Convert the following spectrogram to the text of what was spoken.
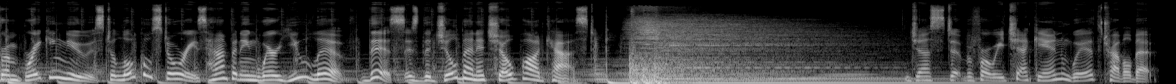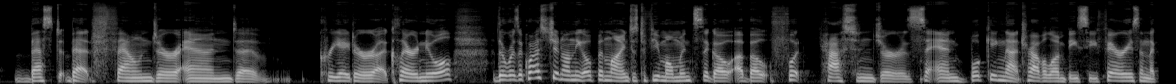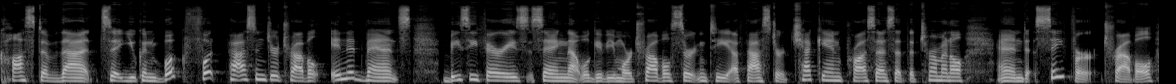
From breaking news to local stories happening where you live, this is the Jill Bennett Show podcast. Just before we check in with Travel Bet Best Bet founder and uh, creator uh, Claire Newell. There was a question on the open line just a few moments ago about foot passengers and booking that travel on BC ferries and the cost of that. So You can book foot passenger travel in advance. BC ferries saying that will give you more travel certainty, a faster check in process at the terminal, and safer travel.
